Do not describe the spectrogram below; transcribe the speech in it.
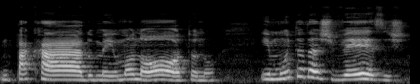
empacado, meio monótono. E muitas das vezes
